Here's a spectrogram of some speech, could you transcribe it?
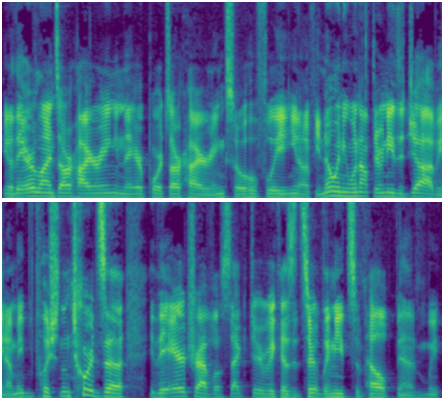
you know the airlines are hiring and the airports are hiring. So hopefully you know if you know anyone out there who needs a job, you know maybe push them towards uh, the air travel sector because it certainly needs some help. And we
